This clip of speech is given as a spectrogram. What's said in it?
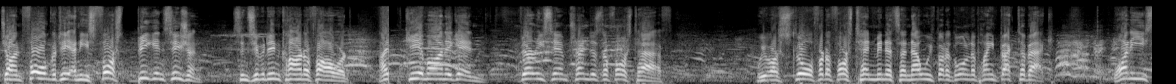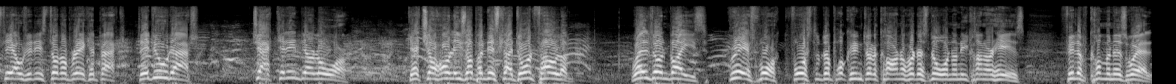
John Fogarty and his first big incision since he went in corner forward. And game on again. Very same trend as the first half. We were slow for the first 10 minutes and now we've got a goal and a point back to back. One E stay out of this, other break it back. They do that. Jack, get in there lower. Get your hurleys up on this lad, don't foul him. Well done, guys. Great work. Forced them to puck it into the corner where there's no one, only Connor Hayes. Philip coming as well.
